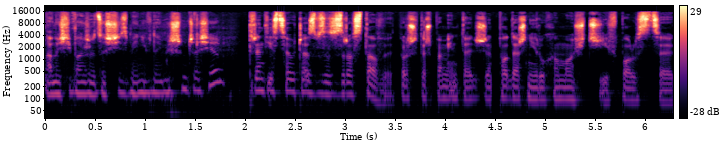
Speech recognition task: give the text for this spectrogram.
A myśli pan, że coś się zmieni w najbliższym czasie? Trend jest cały czas wzrostowy. Proszę też pamiętać, że podaż nieruchomości w Polsce,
